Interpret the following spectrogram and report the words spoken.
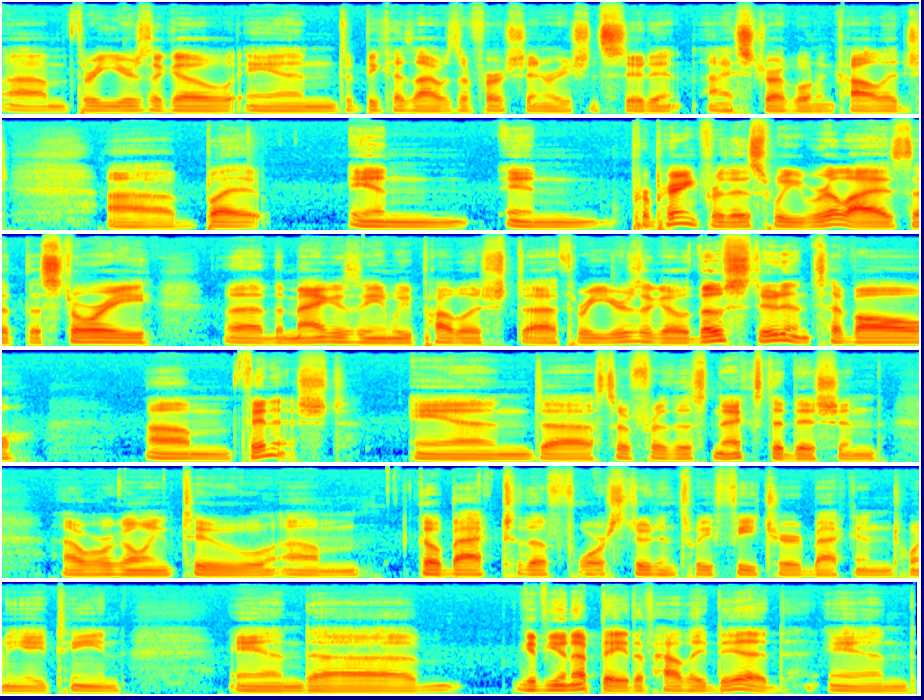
um, three years ago, and because I was a first generation student, I struggled in college. Uh, but in in preparing for this, we realized that the story, uh, the magazine we published uh, three years ago, those students have all um, finished, and uh, so for this next edition, uh, we're going to um, go back to the four students we featured back in 2018, and uh, give you an update of how they did, and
